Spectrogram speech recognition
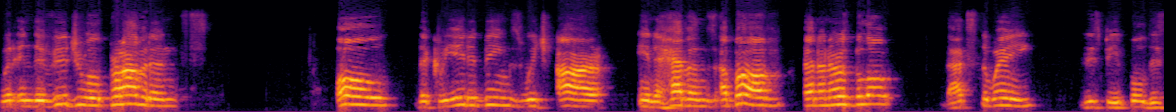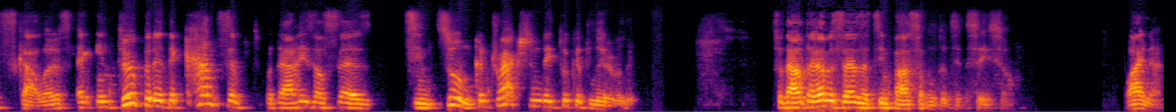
with individual providence all the created beings which are in the heavens above and on earth below. That's the way these people, these scholars, interpreted the concept, what the Arizal says, tzimtzum, contraction, they took it literally. So the Alter Rebbe says it's impossible to say so. Why not?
